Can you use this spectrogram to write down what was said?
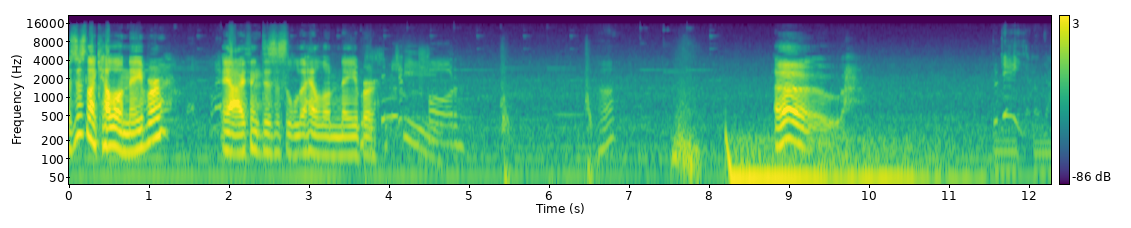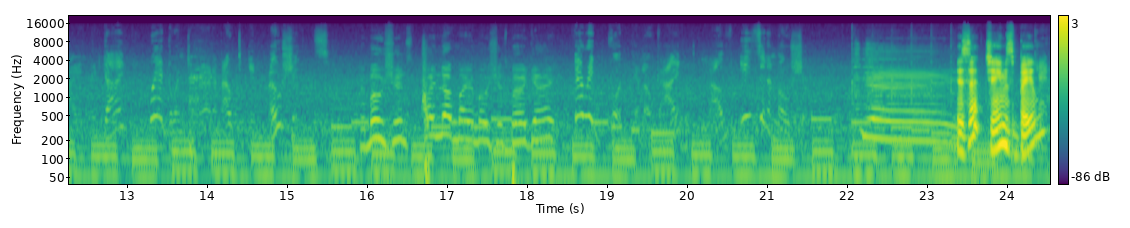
Is this like Hello Neighbor? Yeah, I think this is Hello Neighbor. For... Huh? Oh. Today, yellow guy and red guy, we're going to learn about emotions. Emotions? I love my emotions, bird guy. Very good, yellow guy. Love is an emotion. Yay! Is that James Can Bailey?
